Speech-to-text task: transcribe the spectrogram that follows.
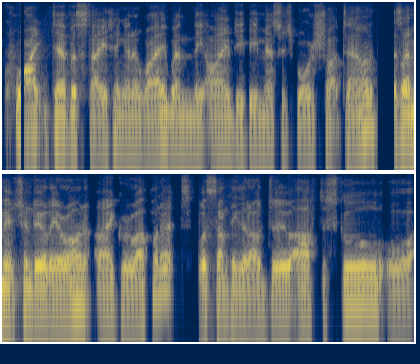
quite devastating in a way when the IMDb message board shut down. As I mentioned earlier on, I grew up on it. It was something that I'd do after school or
